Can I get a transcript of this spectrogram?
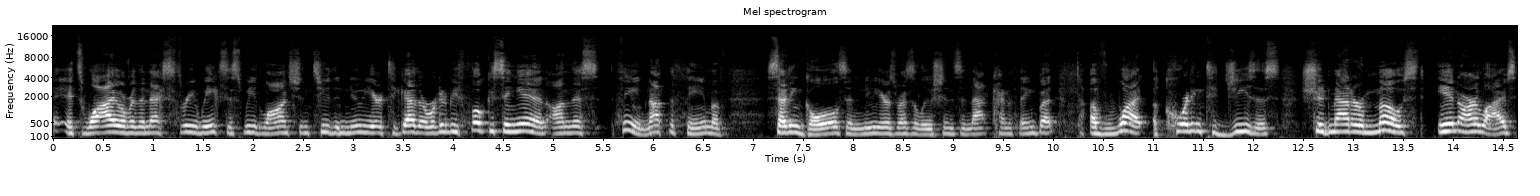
It's why over the next three weeks, as we launch into the new year together, we're going to be focusing in on this theme, not the theme of setting goals and New Year's resolutions and that kind of thing, but of what, according to Jesus, should matter most in our lives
